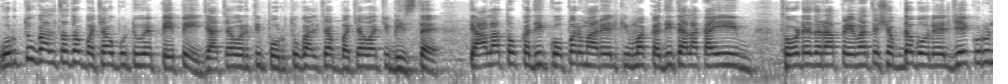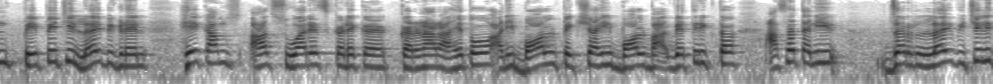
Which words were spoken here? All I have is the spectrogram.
पोर्तुगालचा जो बचावपटू आहे पेपे ज्याच्यावरती पोर्तुगालच्या बचावाची भिस्त आहे त्याला तो कधी कोपर मारेल किंवा कधी त्याला काही थोडे जरा प्रेमाचे शब्द बोलेल जे करून पेपेची लय बिघडेल हे काम आज सुवारेसकडे क करणार आहे तो. आणि बॉलपेक्षाही बॉल बा व्यतिरिक्त असं त्यांनी जर लय विचलित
